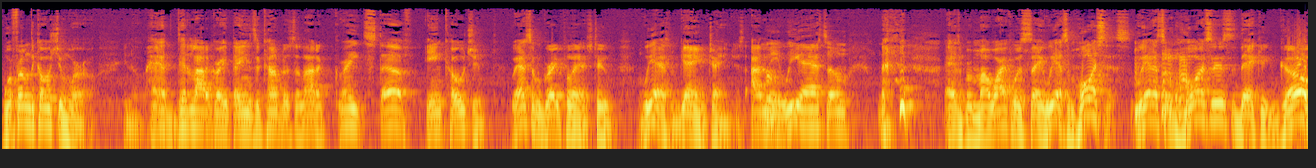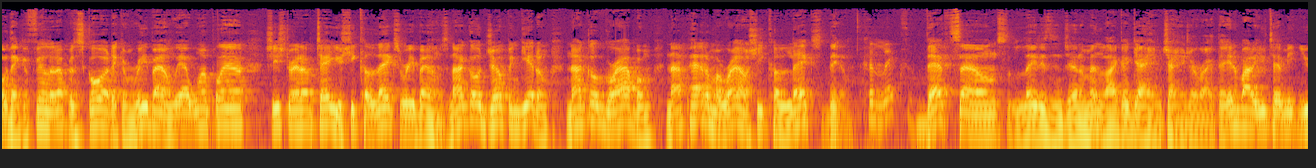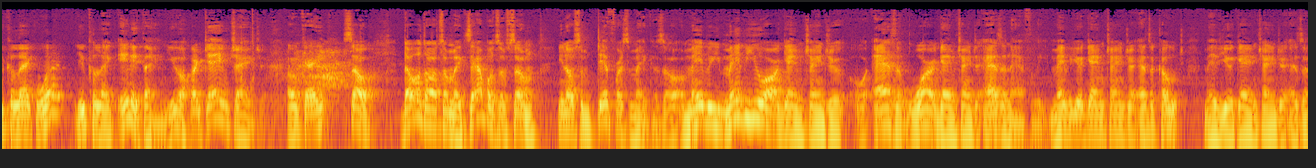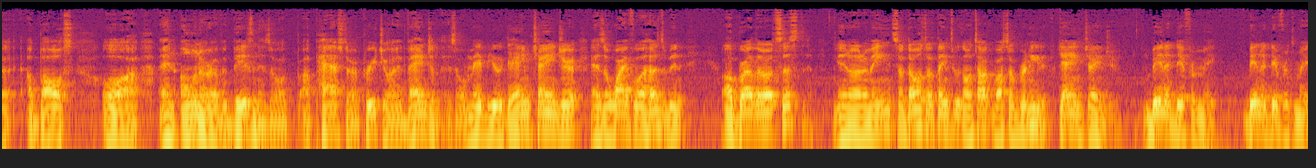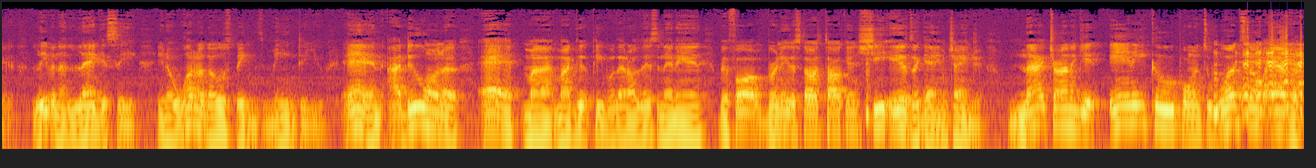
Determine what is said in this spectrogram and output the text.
we're from the coaching world. You know, had did a lot of great things, accomplished a lot of great stuff in coaching. We had some great players too. We had some game changers. I mean, we had some. as my wife would say, we had some horses. We had some horses that can go, that can fill it up and score, that can rebound. We had one player, she straight up tell you, she collects rebounds. Not go jump and get them, not go grab them, not pat them around. She collects them. Collects them. That sounds, ladies and gentlemen, like a game changer right there. Anybody, you tell me you collect what? You collect anything. You are a game changer. Okay? So, those are some examples of some you know some difference makers or, maybe maybe you are a game changer or as a were a game changer as an athlete. Maybe you're a game changer as a coach. Maybe you're a game changer as a, a boss or an owner of a business or a pastor a preacher or evangelist. Or maybe you're a game changer as a wife or a husband or brother or sister. You know what i mean? So those are things we're going to talk about. So Bernita, game changer. Being a different maker. Being a difference maker, leaving a legacy. You know, what do those things mean to you? And I do want to add my my good people that are listening in before Bernita starts talking. She is a game changer. Not trying to get any cool points whatsoever.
